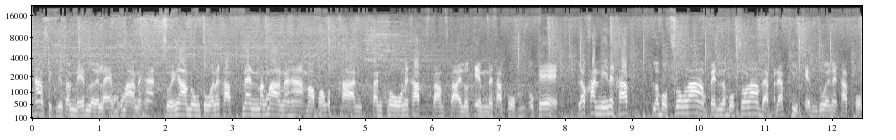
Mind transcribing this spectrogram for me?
650 นิวตันเมตรเลย แรงมาก ๆ นะฮะ สวยงามลงตัวนะครับ แน่นมาก ๆ นะฮะ มาพร้อมกับคานกันโครงนะครับ ตามสไตล์รถ M นะครับผม โอเค แล้วคันนี้นะครับ ระบบช่วงล่างเป็นระบบช่วงล่างแบบ Adaptive M ด้วยนะครับผม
